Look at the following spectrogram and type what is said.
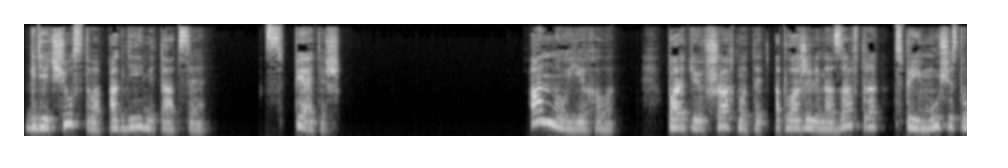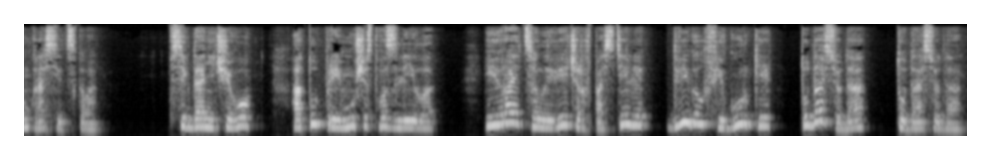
где чувство, а где имитация. Спятишь. Анна уехала. Партию в шахматы отложили на завтра с преимуществом Красицкого. Всегда ничего, а тут преимущество злило. И Юрай целый вечер в постели двигал фигурки туда-сюда, туда-сюда.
